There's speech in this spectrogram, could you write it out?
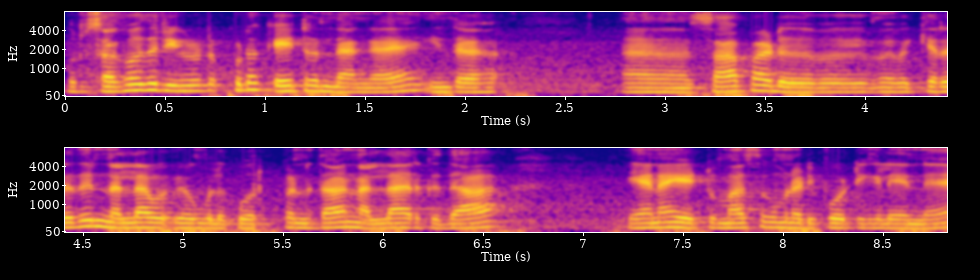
ஒரு சகோதரியோட கூட கேட்டிருந்தாங்க. இந்த சாப்பாடு வ- வைக்கிறது நல்லா உங்களுக்கு ஒர்க் பண்ணுதா? நல்லா இருக்குதா? ஏன்னா எட்டு மாதத்துக்கு முன்னாடி போட்டிங்களேன்னு.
